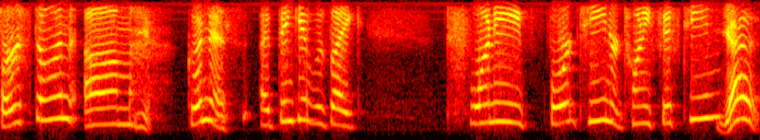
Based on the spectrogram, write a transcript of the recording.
first on? Um, Yeah. goodness, I think it was like 2014 or 2015. Yes,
